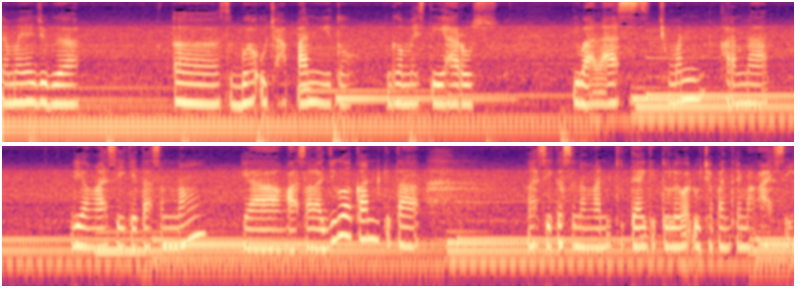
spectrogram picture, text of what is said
namanya juga uh, sebuah ucapan gitu, gak mesti harus dibalas. Cuman karena dia ngasih kita seneng ya nggak salah juga kan kita ngasih kesenangan kita gitu lewat ucapan terima kasih.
